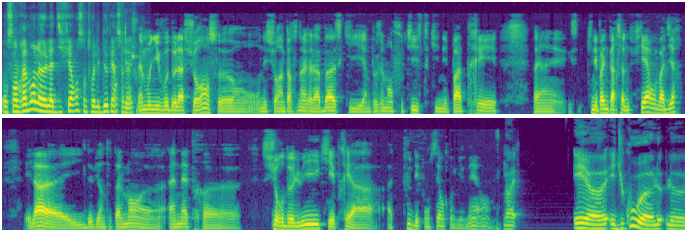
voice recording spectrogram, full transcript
on sent vraiment la, différence entre les deux personnages. Même au niveau de l'assurance, euh, on est sur un personnage à la base qui est un peu jeune foutiste, qui n'est pas très, qui n'est pas une personne fière, on va dire. Et là, euh, il devient totalement un être sûr de lui, qui est prêt à, tout défoncer entre guillemets. Hein. Ouais. Et, euh, et, du coup, euh, le,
